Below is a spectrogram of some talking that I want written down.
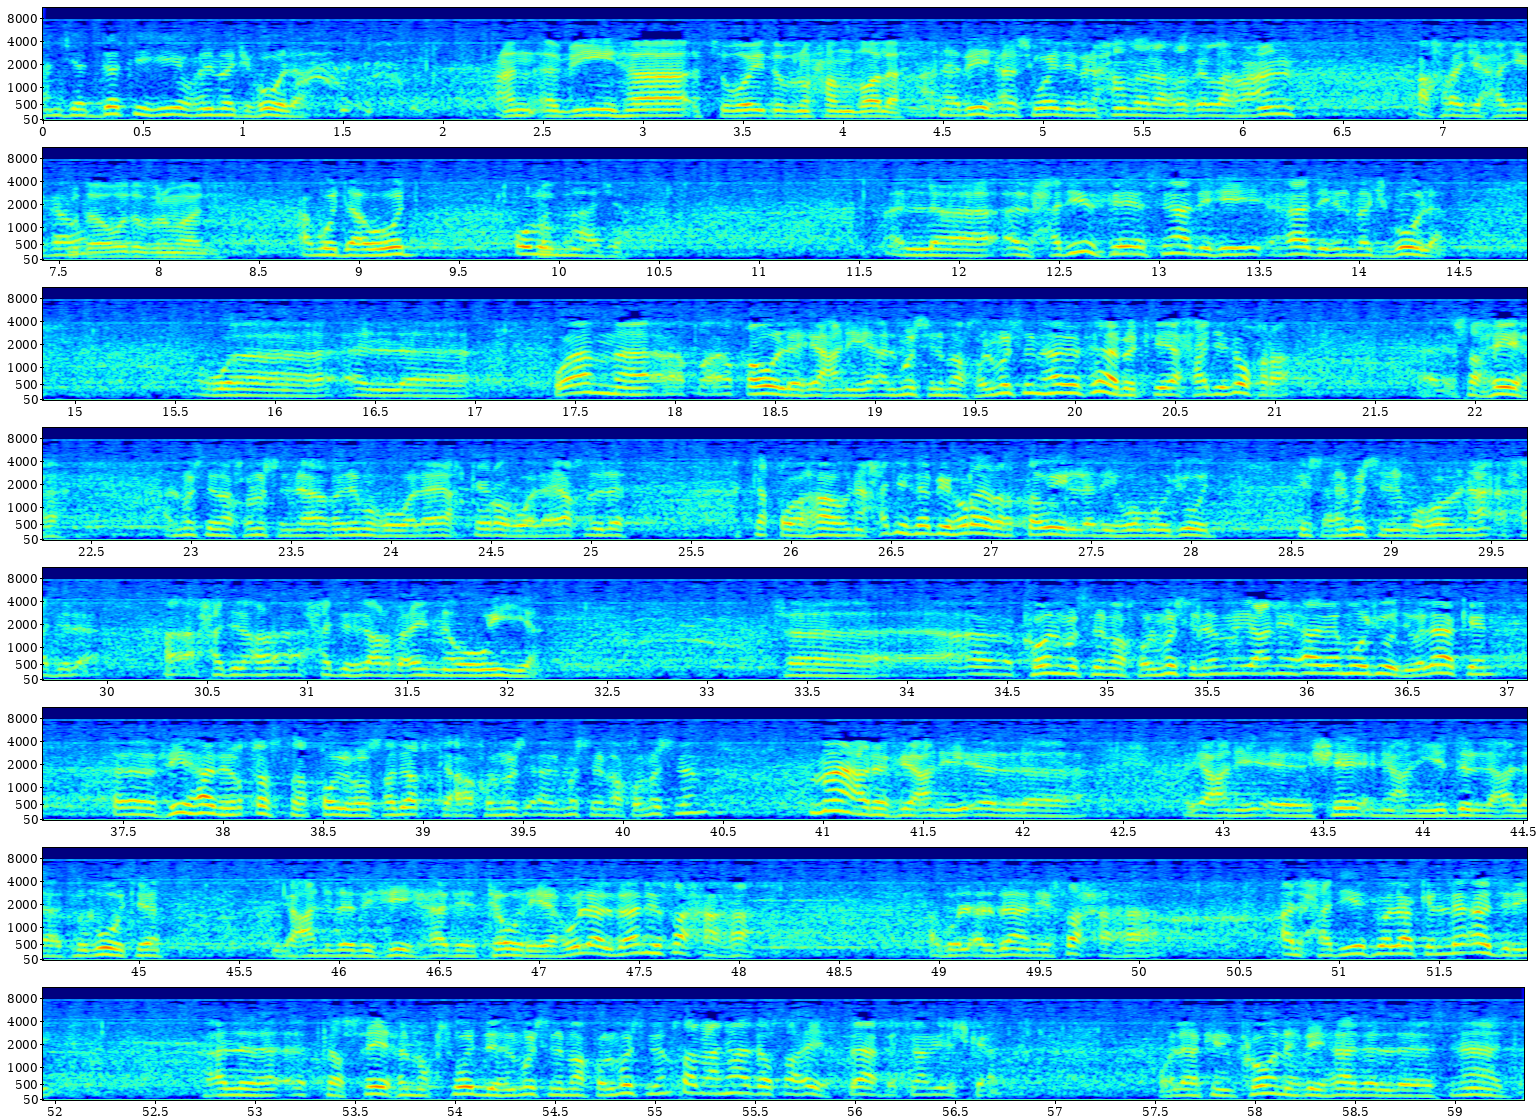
عن جدته وهي مجهولة. عن أبيها سويد بن حنظلة. عن أبيها سويد بن حنظلة رضي الله عنه. أخرج حديثه. أبو داود بن ماجه. أبو داود وابن ماجه. الحديث في إسناده هذه المجهولة. وال وأما قوله يعني المسلم أخو المسلم هذا ثابت في أحاديث أخرى صحيحة. المسلم أخو المسلم لا يظلمه ولا يحقره ولا يخذله التقوى ها هنا. حديث أبي هريرة الطويل الذي هو موجود. في صحيح مسلم وهو من أحد أحد أحاديث الأربعين النووية فكون المسلم أخو المسلم يعني هذا موجود ولكن آه، في هذه القصة قوله صدقت أخو المسلم أخو المسلم ما أعرف يعني يعني آه، شيء يعني يدل على ثبوته يعني الذي فيه هذه التورية. والألباني صحها أبو الألباني صحها الحديث ولكن لا أدري هل التصحيح المقصود به المسلم أخو المسلم. طبعا هذا صحيح ثابت ما في إشكال. ولكن كونه بهذا الإسناد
